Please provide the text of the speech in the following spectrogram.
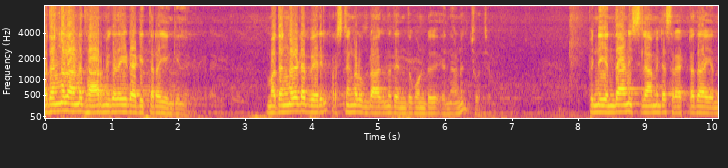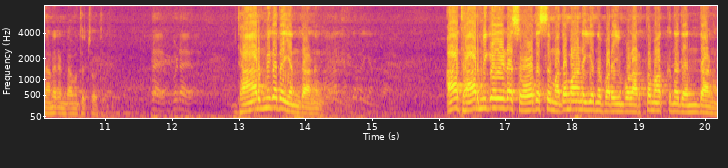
മതങ്ങളാണ് ധാർമ്മികതയുടെ അടിത്തറയെങ്കിൽ മതങ്ങളുടെ പേരിൽ പ്രശ്നങ്ങൾ ഉണ്ടാകുന്നത് എന്തുകൊണ്ട് എന്നാണ് ചോദ്യം. പിന്നെ എന്താണ് ഇസ്ലാമിന്റെ ശ്രേഷ്ഠത എന്നാണ് രണ്ടാമത്തെ ചോദ്യം. ധാർമ്മികത എന്താണ്? ആ ധാർമ്മികതയുടെ സ്രോതസ് മതമാണ് എന്ന് പറയുമ്പോൾ അർത്ഥമാക്കുന്നത് എന്താണ്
